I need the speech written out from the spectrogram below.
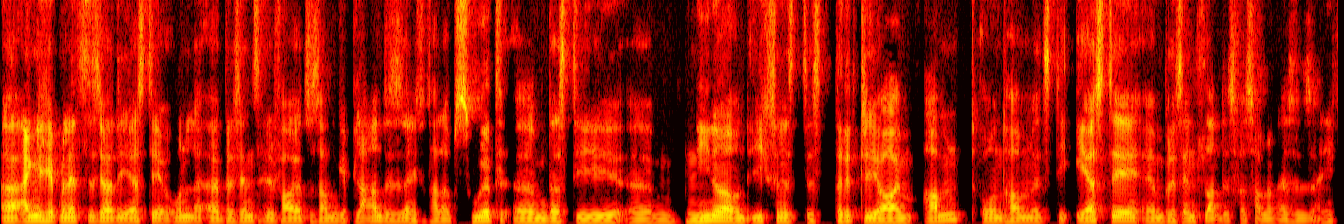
Äh, eigentlich hätte man letztes Jahr die erste äh, Präsenz-LV ja zusammen geplant. Das ist eigentlich total absurd, ähm, dass die ähm, Nina und ich sind jetzt das dritte Jahr im Amt und haben jetzt die erste ähm, Präsenzlandesversammlung. Also das ist eigentlich,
